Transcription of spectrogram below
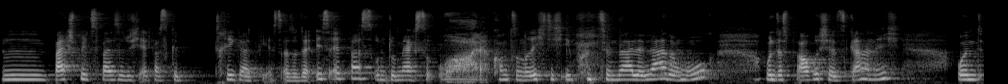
mh, beispielsweise durch etwas getriggert wirst. Also da ist etwas und du merkst so, oh, da kommt so eine richtig emotionale Ladung hoch und das brauche ich jetzt gar nicht. Und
